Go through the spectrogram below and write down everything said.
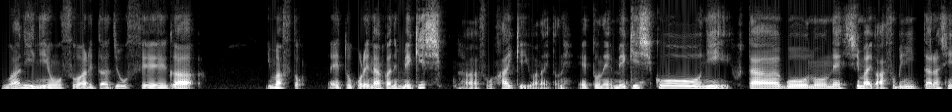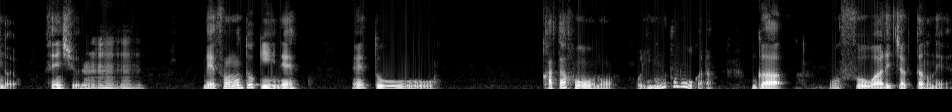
ワニに襲われた女性がいますと。えっと、これなんかね、メキシコ、あ、そう、背景言わないとね。えっとね、メキシコに双子のね、姉妹が遊びに行ったらしいのよ、先週うん。うんうん。で、その時にね、えっと、片方の、これ妹の方かな？が襲われちゃったのね、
